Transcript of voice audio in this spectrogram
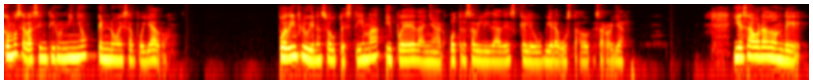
¿Cómo se va a sentir un niño que no es apoyado? Puede influir en su autoestima y puede dañar otras habilidades que le hubiera gustado desarrollar. Y es ahora donde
